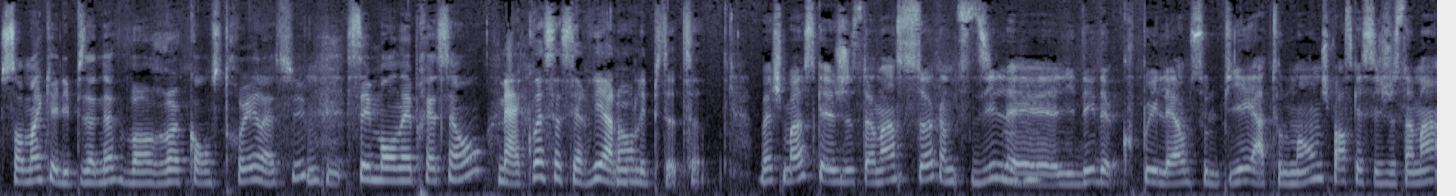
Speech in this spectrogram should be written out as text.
sûrement que l'épisode 9 va reconstruire là-dessus. Mhm. C'est mon impression. Mais à quoi ça servait alors l'épisode 7? Ben, je pense que justement, ça, comme tu dis, Mm-hmm. l'idée de couper l'herbe sous le pied à tout le monde, je pense que c'est justement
